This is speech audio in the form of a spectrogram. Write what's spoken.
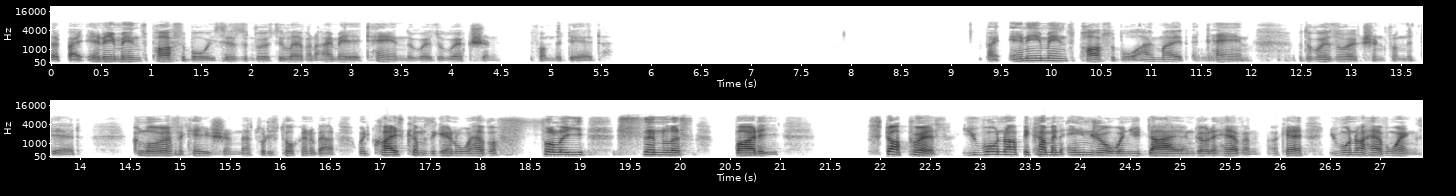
That by any means possible, he says in verse 11, I may attain the resurrection from the dead. By any means possible, I might attain the resurrection from the dead. Glorification, that's what he's talking about. When Christ comes again, we'll have a fully sinless body. Stop press. You will not become an angel when you die and go to heaven, okay? You will not have wings.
